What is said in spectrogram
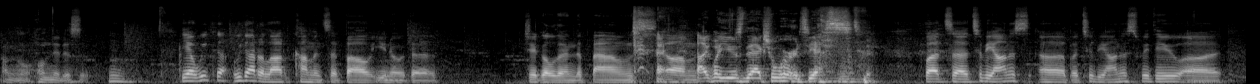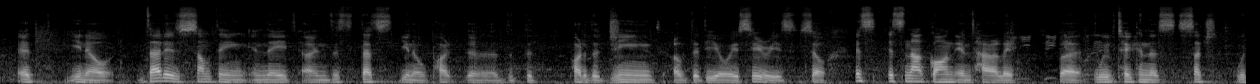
あの本音です。Yeah, we got we got a lot of comments about you know the jiggle and the bounce. Um, I you use the actual words, yes. But uh, to be honest, uh, but to be honest with you, uh, it you know that is something innate, and this that's you know part uh, the, the part of the gene of the DOA series. So it's it's not gone entirely, but we've taken this such we,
